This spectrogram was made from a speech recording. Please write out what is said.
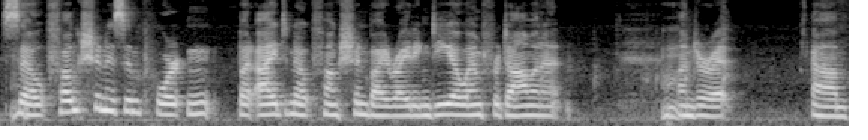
So function is important, but I denote function by writing DOM for dominant under it. Um,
